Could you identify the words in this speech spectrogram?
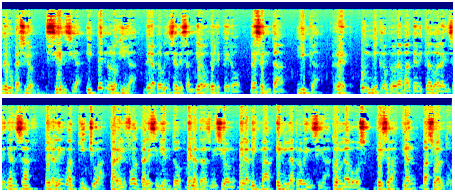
De Educación, Ciencia y Tecnología de la provincia de Santiago del Estero presenta ICA, Red, un microprograma dedicado a la enseñanza de la lengua quichua para el fortalecimiento de la transmisión de la misma en la provincia, con la voz de Sebastián Basualdo.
